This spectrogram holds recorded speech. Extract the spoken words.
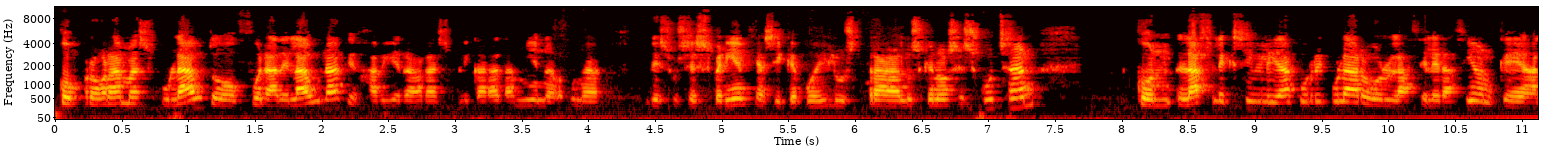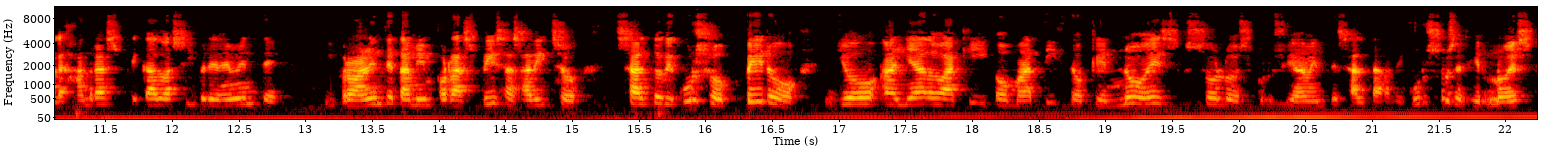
con programas full out o fuera del aula, que Javier ahora explicará también alguna de sus experiencias y que puede ilustrar a los que nos escuchan, con la flexibilidad curricular o la aceleración que Alejandra ha explicado así brevemente y probablemente también por las prisas ha dicho salto de curso, pero yo añado aquí o matizo que no es solo exclusivamente saltar de curso, es decir, no es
